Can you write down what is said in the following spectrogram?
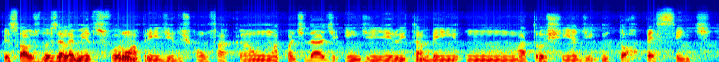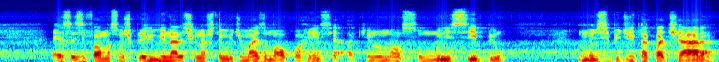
Pessoal, os dois elementos foram apreendidos com um facão, uma quantidade em dinheiro e também uma trouxinha de entorpecente. Essas informações preliminares que nós temos de mais uma ocorrência aqui no nosso município, no município de Itacoatiara,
